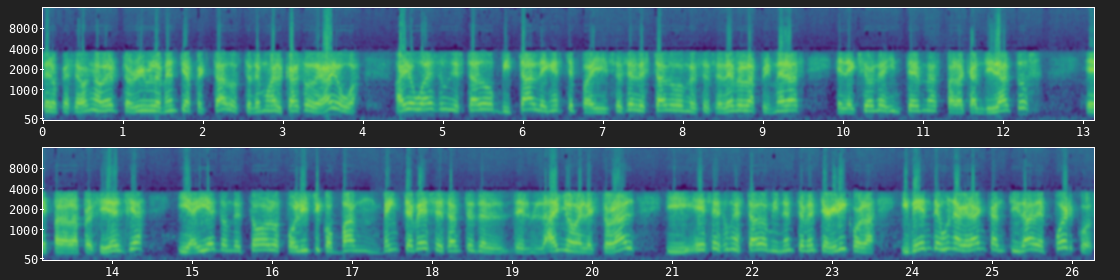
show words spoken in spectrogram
pero que se van a ver terriblemente afectados. Tenemos el caso de Iowa. Iowa es un estado vital en este país, es el estado donde se celebran las primeras elecciones internas para candidatos eh, para la presidencia y ahí es donde todos los políticos van 20 veces antes del, del año electoral y ese es un estado eminentemente agrícola y vende una gran cantidad de puercos,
